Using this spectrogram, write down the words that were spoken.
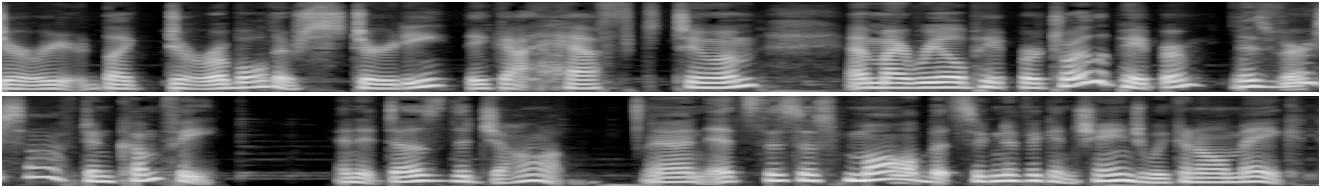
dur- like durable. They're sturdy. They got heft to them. And my Reel Paper toilet paper is very soft and comfy, and it does the job. And it's this a small but significant change we can all make.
